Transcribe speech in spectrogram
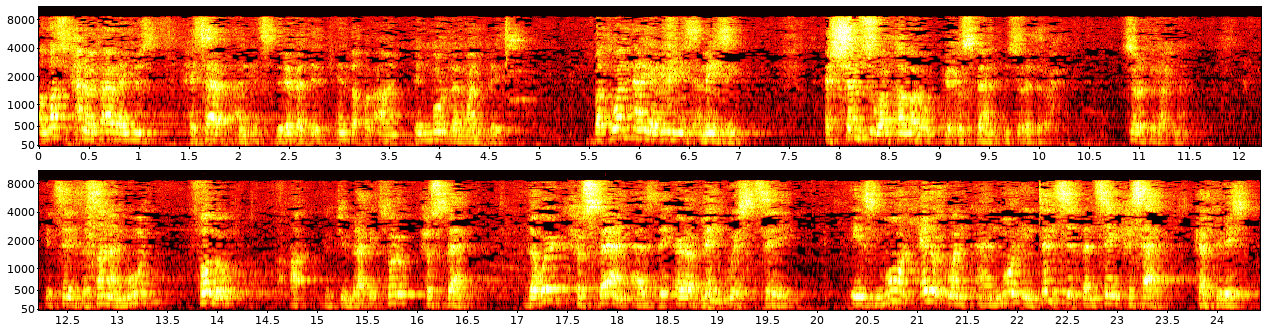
Allah subhanahu wa ta'ala used hisab and its derivative in the Quran in more than one place. But one ayah really is amazing. الشمس والقمر بحسبان in Surah Al-Rahman. Surah Al-Rahman. It says the sun and moon follow, Ah, Between brackets for Husban. The word Husban, as the Arab linguists say, is more eloquent and more intensive than saying Hisab, calculation.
